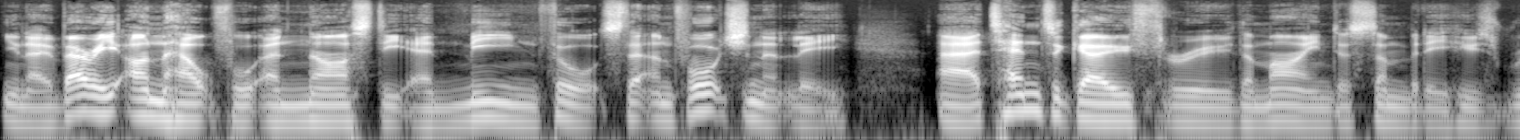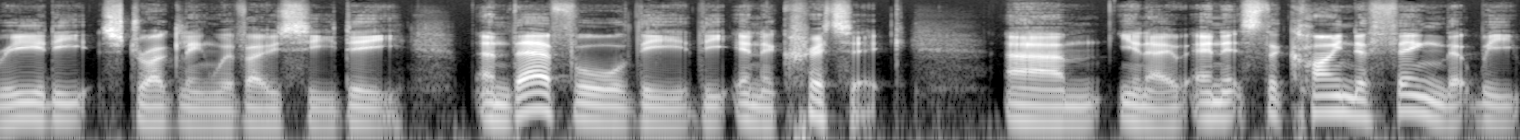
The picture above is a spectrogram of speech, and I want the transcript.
you know, very unhelpful and nasty and mean thoughts that unfortunately uh, tend to go through the mind of somebody who's really struggling with OCD and therefore the the inner critic. Um, you know, and it's the kind of thing that we,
